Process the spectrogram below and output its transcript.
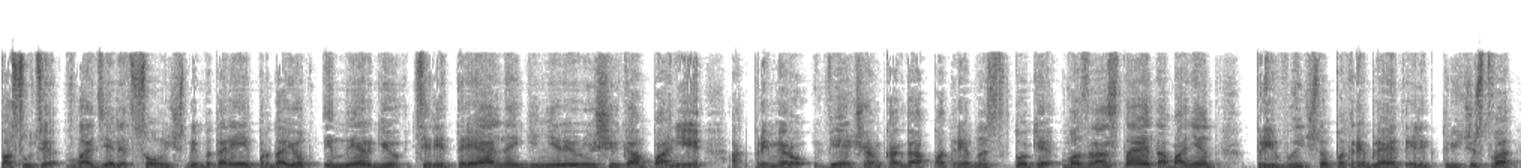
По сути, владелец солнечной батареи продает энергию энергию территориальной генерирующей компании, а, к примеру, вечером, когда потребность в токе возрастает, абонент привычно потребляет электричество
